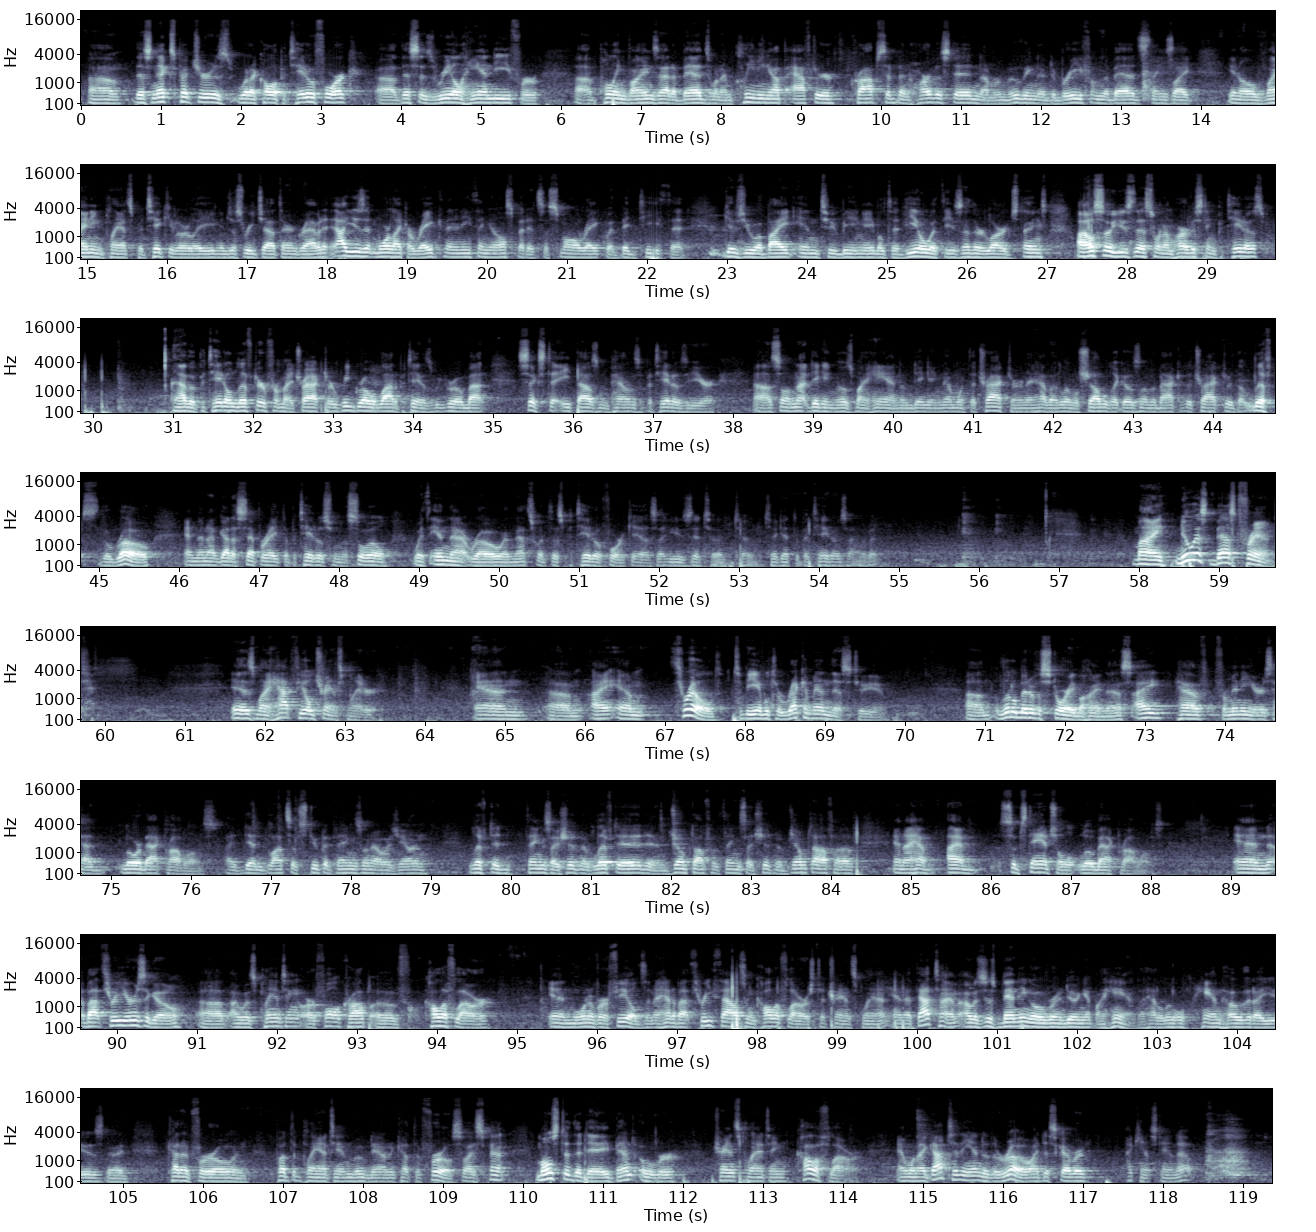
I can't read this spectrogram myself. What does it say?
Uh, this next picture is what I call a potato fork. Uh, this is real handy for uh, pulling vines out of beds when I'm cleaning up after crops have been harvested and I'm removing the debris from the beds, things like you know, vining plants particularly, you can just reach out there and grab it. I use it more like a rake than anything else, but it's a small rake with big teeth that gives you a bite into being able to deal with these other large things. I also use this when I'm harvesting potatoes. I have a potato lifter for my tractor. We grow a lot of potatoes. We grow about six to 8,000 pounds of potatoes a year. Uh, so I'm not digging those by hand, I'm digging them with the tractor, and I have a little shovel that goes on the back of the tractor that lifts the row, and then I've got to separate the potatoes from the soil within that row, and that's what this potato fork is. I use it to, to, to get the potatoes out of it. My newest best friend is my Hatfield transplanter. And um, I am thrilled to be able to recommend this to you. Um, a little bit of a story behind this. I have, for many years, had lower back problems. I did lots of stupid things when I was young, lifted things I shouldn't have lifted, and jumped off of things I shouldn't have jumped off of. And I have, I have substantial low back problems. And about three years ago, uh, I was planting our fall crop of cauliflower in one of our fields, and I had about 3,000 cauliflowers to transplant. And at that time, I was just bending over and doing it by hand. I had a little hand hoe that I used, and I'd cut a furrow and put the plant in, move down, and cut the furrow. So I spent most of the day bent over transplanting cauliflower. And when I got to the end of the row, I discovered I can't stand up.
